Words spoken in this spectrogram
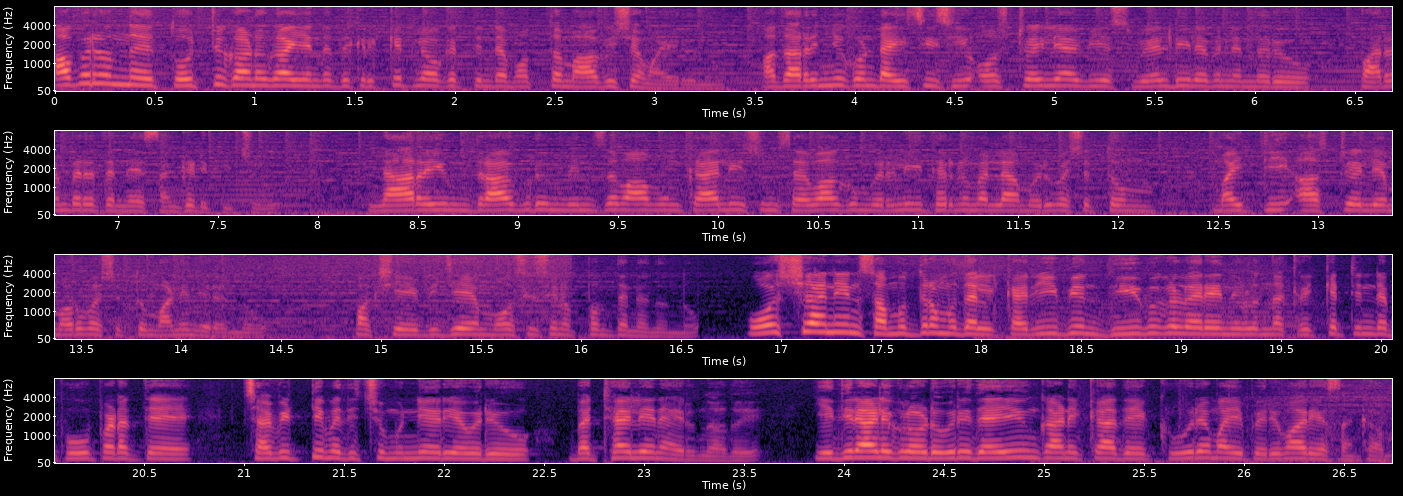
അവരൊന്ന് തോറ്റുകാണുക എന്നത് ക്രിക്കറ്റ് ലോകത്തിന്റെ മൊത്തം ആവശ്യമായിരുന്നു. അതറിഞ്ഞുകൊണ്ട് I C C Australia V S world eleven എന്നൊരു പരമ്പര തന്നെ സംഘടിപ്പിച്ചു. ലാറയും ദ്രാവിഡും മിൻസമാവും കാലീസും സെവാഗും മുരളീധരനുമെല്ലാം ഒരു വശത്തും മൈറ്റി ആസ്ട്രേലിയ മറുവശത്തും അണിനിരന്നു. പക്ഷേ വിജയം മോസിസിനൊപ്പം തന്നെ നിന്നു. ഓഷ്യാനിയൻ സമുദ്രം മുതൽ കരീബിയൻ ദ്വീപുകൾ വരെ നീളുന്ന ക്രിക്കറ്റിന്റെ ഭൂപടത്തെ ചവിട്ടിമതിച്ചു മുന്നേറിയ ഒരു ബറ്റാലിയനായിരുന്നു അത്. എതിരാളികളോട് ഒരു ദയവും കാണിക്കാതെ ക്രൂരമായി പെരുമാറിയ സംഘം.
